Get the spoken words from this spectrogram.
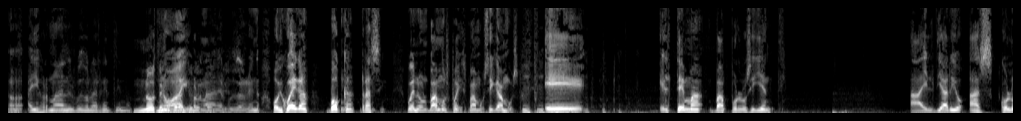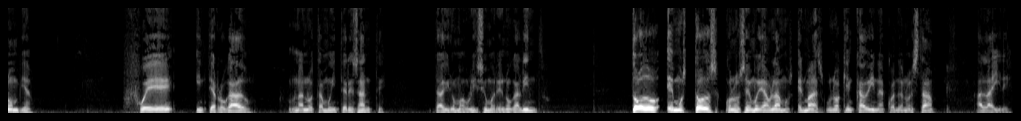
No, ¿Hay jornada en el fútbol argentino? No tengo por hay jornada en el fútbol argentino. Hoy juega Boca Racing. Bueno, vamos pues, vamos, sigamos. Eh, el tema va por lo siguiente. A el diario As Colombia fue interrogado, una nota muy interesante, David Mauricio Moreno Galindo. Todo hemos, todos conocemos y hablamos. Es más, uno aquí en cabina, cuando no está al aire,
